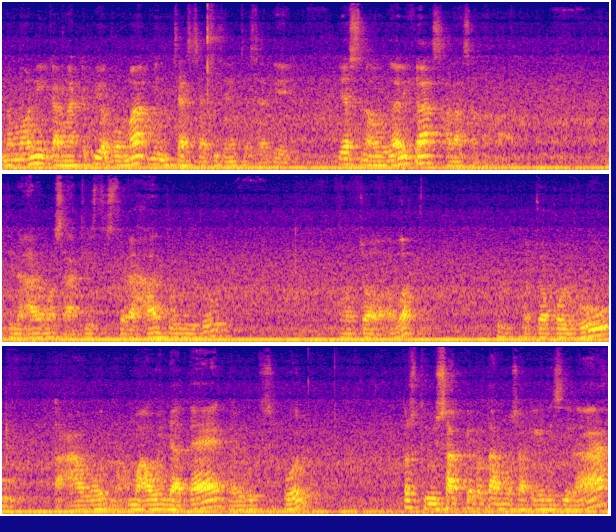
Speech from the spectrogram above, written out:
nemoni kang ngadepi apa ma min jasadi saking jasade. Yasnau dalika salah satu. Jadi nak arep sakit istirahat dulu itu maca apa? Maca kulhu ta'awud muawidate dari buku tersebut terus diusapke pertama usapke ini sirah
